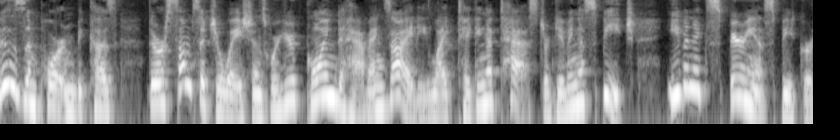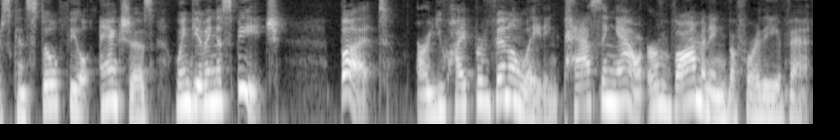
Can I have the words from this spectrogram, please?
This is important because there are some situations where you're going to have anxiety, like taking a test or giving a speech. Even experienced speakers can still feel anxious when giving a speech. But are you hyperventilating, passing out, or vomiting before the event?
